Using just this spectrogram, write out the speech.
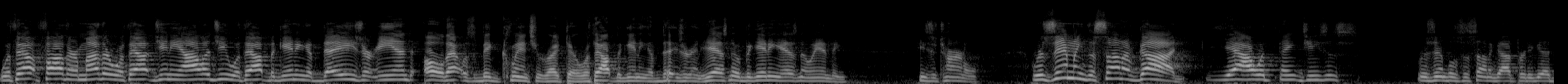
Without father or mother, without genealogy, without beginning of days or end. Oh, that was a big clincher right there. Without beginning of days or end. He has no beginning, he has no ending. He's eternal. Resembling the Son of God. Yeah, I would think Jesus resembles the Son of God pretty good.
